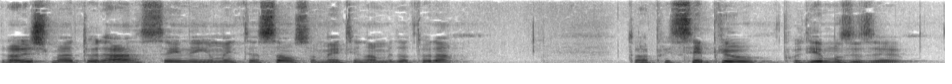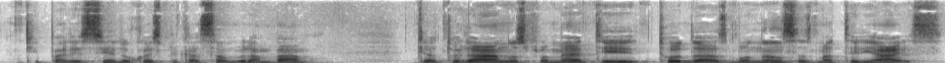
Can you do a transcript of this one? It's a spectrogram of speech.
É Torá sem nenhuma intenção, somente em nome da Torá. Então, a princípio, podíamos dizer que, parecido com a explicação do Rambam, que a Torá nos promete todas as bonanças materiais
